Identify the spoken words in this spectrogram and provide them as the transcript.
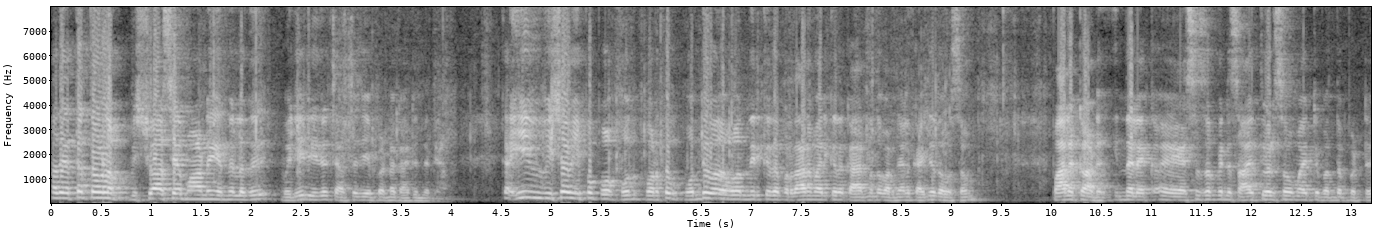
അത് എത്രത്തോളം വിശ്വാസ്യമാണ് എന്നുള്ളത് വലിയ രീതിയിൽ ചർച്ച ചെയ്യപ്പെടേണ്ട കാര്യം തന്നെയാണ്. ഈ വിഷയം ഇപ്പോൾ പുറത്ത് പൊന്തി വന്നിരിക്കുന്ന പ്രധാനമായിരിക്കുന്ന കാരണം എന്ന് പറഞ്ഞാൽ കഴിഞ്ഞ ദിവസം പാലക്കാട് ഇന്നലെ എസ് എസ് എഫിന്റെ സാഹിത്യോത്സവവുമായിട്ട് ബന്ധപ്പെട്ട്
